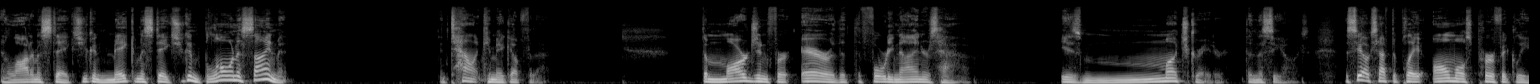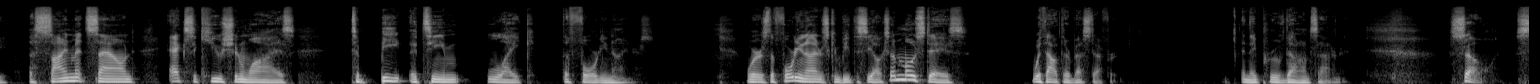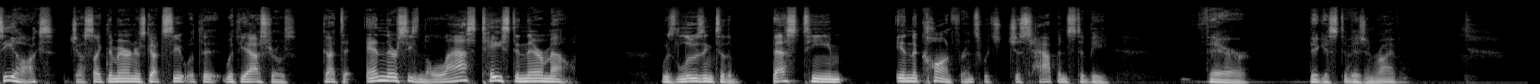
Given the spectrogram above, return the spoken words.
and a lot of mistakes. You can make mistakes, you can blow an assignment, and talent can make up for that. The margin for error that the 49ers have is much greater than the Seahawks. The Seahawks have to play almost perfectly, assignment sound, execution wise, to beat a team like the 49ers. Whereas the 49ers can beat the Seahawks on most days without their best effort. And they proved that on Saturday. So, Seahawks, just like the Mariners got to see it with the with the Astros, got to end their season. The last taste in their mouth was losing to the best team in the conference, which just happens to be their biggest division rival.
